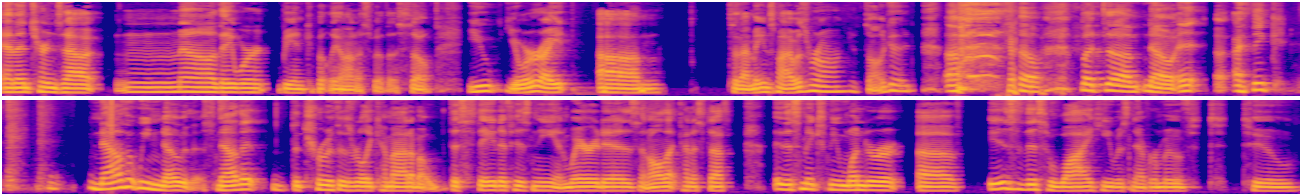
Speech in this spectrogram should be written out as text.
and then turns out no, they weren't being completely honest with us. So you you were right. Um, so that means I was wrong. It's all good. Uh, so, but um, no, and I think now that we know this, now that the truth has really come out about the state of his knee and where it is and all that kind of stuff, this makes me wonder of is this why he was never moved to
